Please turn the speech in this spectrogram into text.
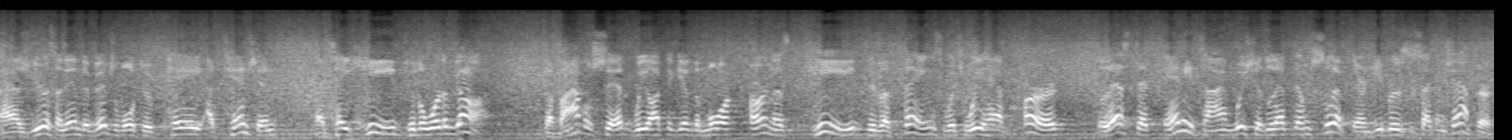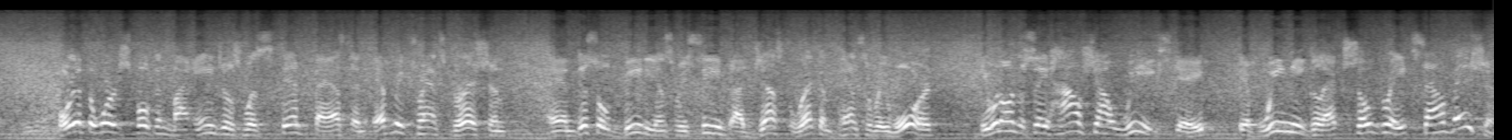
as you as an individual to pay attention and take heed to the Word of God. The Bible said we ought to give the more earnest heed to the things which we have heard, lest at any time we should let them slip. There in Hebrews, the second chapter. For if the word spoken by angels was steadfast, and every transgression and disobedience received a just recompense and reward, he went on to say, How shall we escape if we neglect so great salvation,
